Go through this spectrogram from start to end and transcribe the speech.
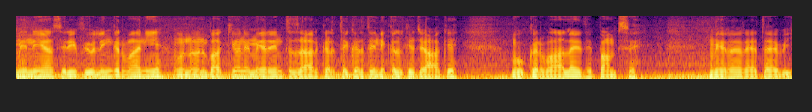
मैंने यहाँ से रिफ्यूलिंग करवानी है। उन्होंने, बाकियों ने मेरा इंतज़ार करते करते निकल के जाके वो करवा लाए थे पंप से। मेरा रहता है अभी।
